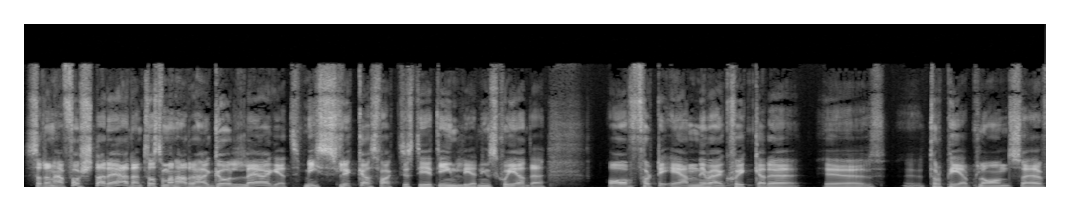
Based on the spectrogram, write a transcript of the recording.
Så den här första räden, trots att man hade det här guldläget, misslyckas faktiskt i ett inledningsskede. Av 41 ivägskickade eh, torpedplan så är,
